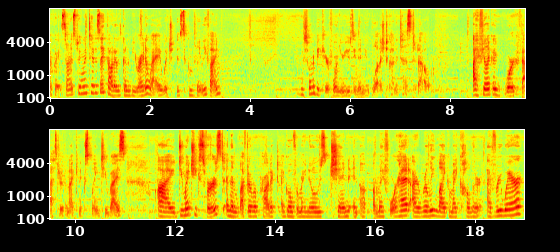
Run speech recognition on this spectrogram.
Okay, it's not as pigmented as I thought it was going to be right away, which is completely fine. You just want to be careful when you're using a new blush to kind of test it out. I feel like I work faster than I can explain to you guys. I do my cheeks first and then leftover product I go over my nose, chin, and up on my forehead. I really like my color everywhere.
